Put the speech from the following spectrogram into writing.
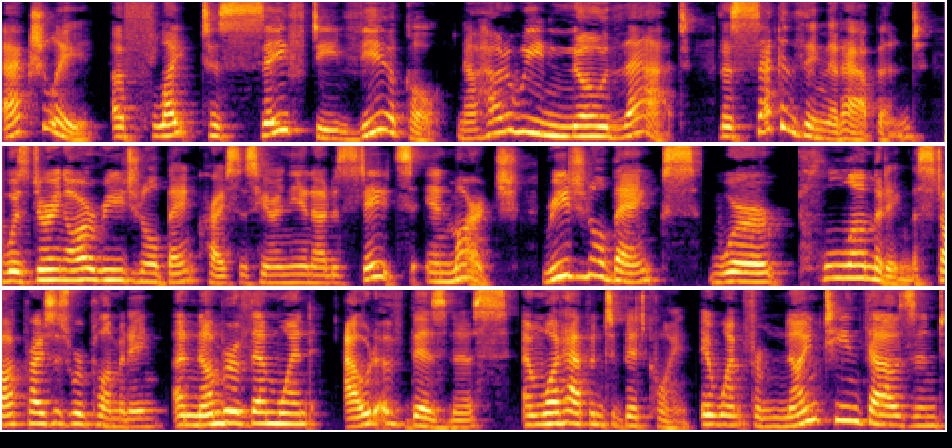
actually a flight to safety vehicle. Now, how do we know that? The second thing that happened was during our regional bank crisis here in the United States in March. Regional banks were plummeting. The stock prices were plummeting. A number of them went out of business. And what happened to Bitcoin? It went from 19,000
